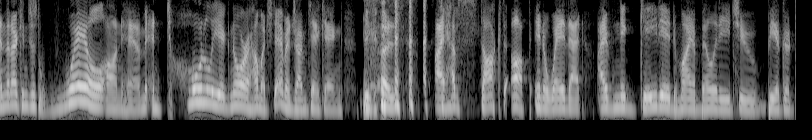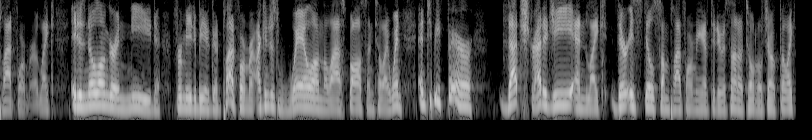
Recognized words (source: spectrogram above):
And then I can just wail on him and totally ignore how much damage I'm taking because I have stocked up in a way that I've negated my ability to be a good platformer. Like, it is no longer a need for me to be a good platformer. I can just wail on the last boss until I win. And to be fair, that strategy and like there is still some platforming you have to do. It's not a total joke, but like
